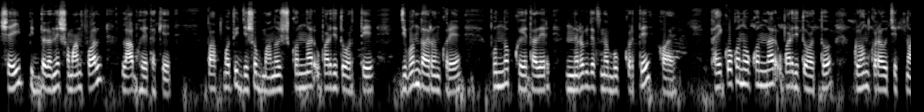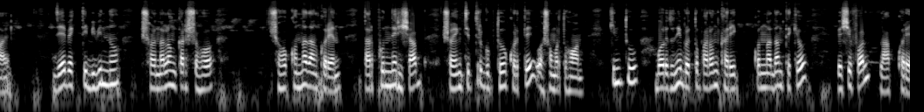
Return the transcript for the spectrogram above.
সেই বিদ্যাদানের সমান ফল লাভ হয়ে থাকে। পাপমতি যেসব মানুষ কন্যার উপার্জিত অর্থে জীবন ধারণ করে পুণ্যক্ষয়ে তাদের নরক যাতনা ভোগ করতে হয়, তাই কখনও কন্যার উপার্জিত অর্থ গ্রহণ করা উচিত নয়। যে ব্যক্তি বিভিন্ন স্বর্ণালঙ্কার সহ সহ কন্যা দান করেন, তার পুণ্যের হিসাব স্বয়ং চিত্রগুপ্ত করতে অসমর্থ হন। কিন্তু বরদনী ব্রত পালনকারী কন্যাদান থেকেও বেশি ফল লাভ করে।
